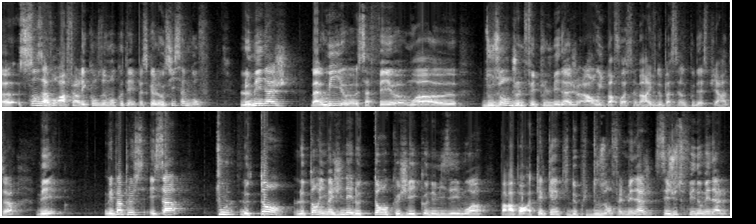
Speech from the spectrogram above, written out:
euh, sans avoir à faire les courses de mon côté, parce que là aussi ça me gonfle. Le ménage, bah oui, euh, ça fait euh, moi 12 ans que je ne fais plus le ménage. Alors oui, parfois ça m'arrive de passer un coup d'aspirateur, mais mais pas plus. Et ça, tout le temps, le temps, imaginez le temps que j'ai économisé moi par rapport à quelqu'un qui depuis 12 ans fait le ménage, c'est juste phénoménal.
